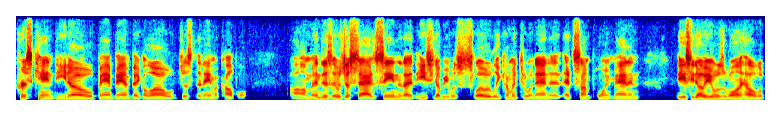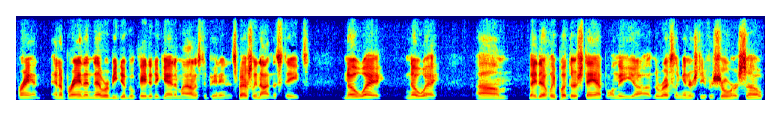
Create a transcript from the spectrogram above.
Chris Candido, Bam Bam Bigelow, just to name a couple. Um, and this, it was just sad seeing that ECW was slowly coming to an end at, at, some point, man. And ECW was one hell of a brand and a brand that never be duplicated again, in my honest opinion, especially not in the States. No way. No way. Um, they definitely put their stamp on the uh, the wrestling industry for sure. So,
